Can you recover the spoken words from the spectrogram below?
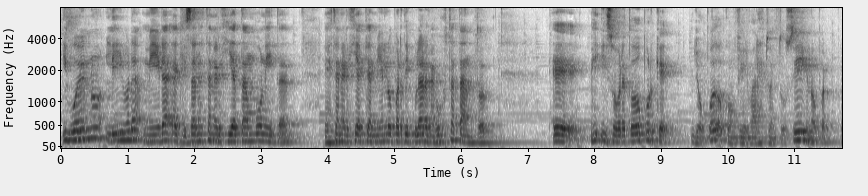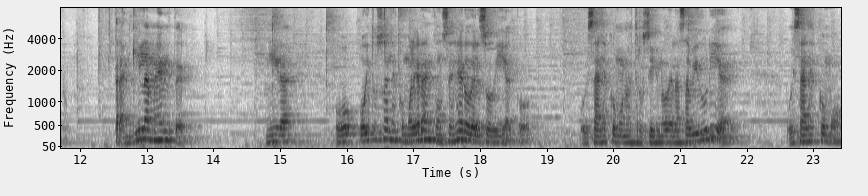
Y bueno, Libra, mira, aquí sale esta energía tan bonita, esta energía que a mí en lo particular me gusta tanto, eh, y, sobre todo porque yo puedo confirmar esto en tu signo, pero, tranquilamente, mira, hoy tú sales como el gran consejero del zodíaco, hoy sales como nuestro signo de la sabiduría, hoy sales como,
